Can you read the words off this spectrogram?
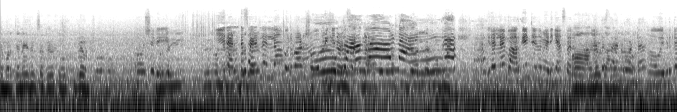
നമ്മുടെ ചെന്നൈ സിൽസ് ഒക്കെ ഷോപ്പ് ഇവിടെ ഉണ്ട് ശരി. ഈ രണ്ട് സൈഡിലെല്ലാം ഒരുപാട് ഷോപ്പിംഗ് ഇതെല്ലാം ബാർഗെയിൻ ചെയ്ത് മേടിക്കാൻ സ്ഥലം. ഓ ഇവിടുത്തെ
